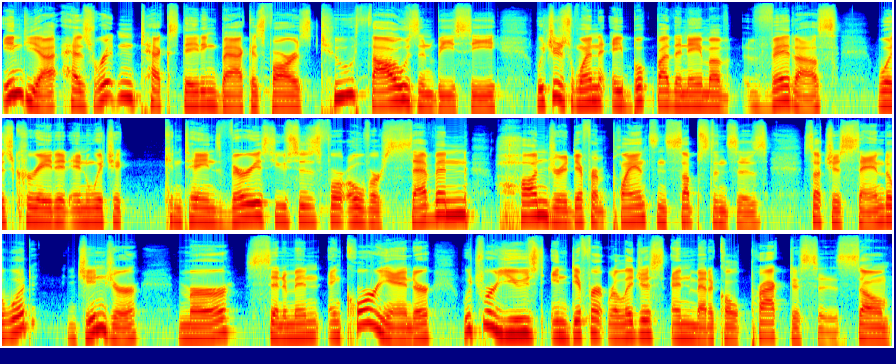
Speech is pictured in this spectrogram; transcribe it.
India has written text dating back as far as 2000 BC, which is when a book by the name of Vedas was created, in which it contains various uses for over 700 different plants and substances, such as sandalwood, ginger, myrrh, cinnamon, and coriander, which were used in different religious and medical practices. So,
